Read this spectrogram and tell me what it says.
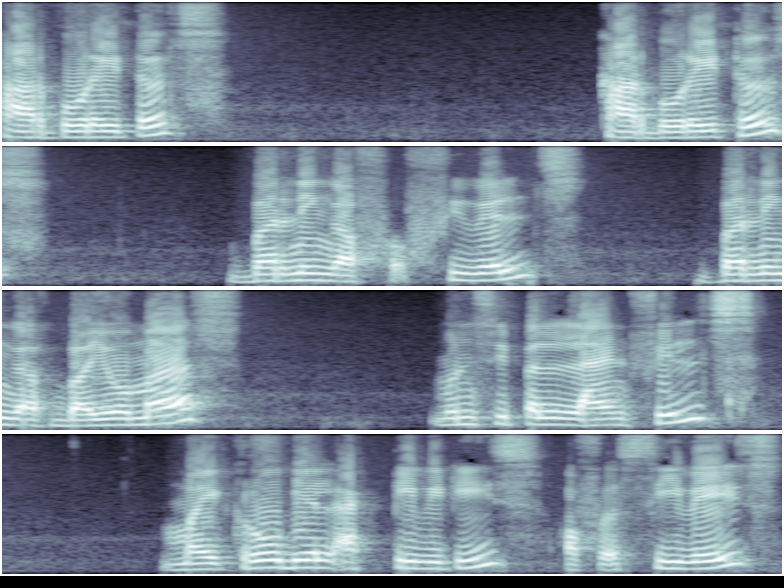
carburetors, carburetors, burning of fuels, burning of biomass, municipal landfills, microbial activities of sewage,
